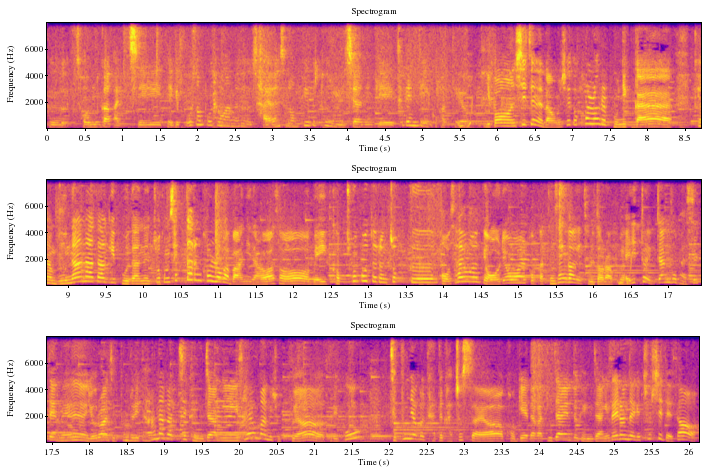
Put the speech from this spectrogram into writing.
그 전과 같이 되게 뽀송뽀송하면서 자연스러운 피부톤을 유지하는 게 트렌드인 것 같아요. 이번 시즌에 나온 섀도우 컬러를 보니까 그냥 무난하다기보다는 조금 색다른 컬러가 많이 나와서 메이크업 초보들은 조금 어, 사용하기 어려워할 것 같은 생각이 들더라고요. 에디터 입장에서 봤을 때는 이러한 제품들이 다 하나같이 굉장히 사용감이 좋고요. 그리고 제품력을 다들 갖췄어요. 거기에다가 디자인도 굉장히 세련되게 출시돼서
